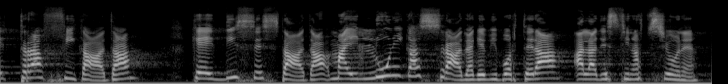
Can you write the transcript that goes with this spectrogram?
è trafficata, che è dissestata, ma è l'unica strada che vi porterà alla destinazione?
